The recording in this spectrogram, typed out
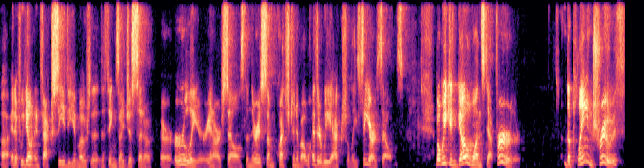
Uh, and if we don't, in fact, see the emotion, the, the things I just said uh, uh, earlier in ourselves, then there is some question about whether we actually see ourselves. But we can go one step further. The plain truth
